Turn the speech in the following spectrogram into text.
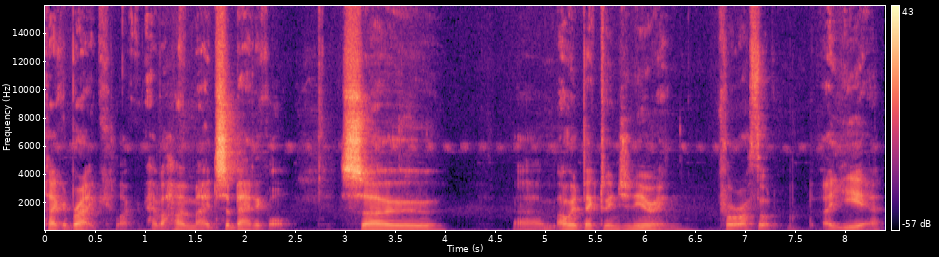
take a break, like have a homemade sabbatical. So um, I went back to engineering for, I thought, a year.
